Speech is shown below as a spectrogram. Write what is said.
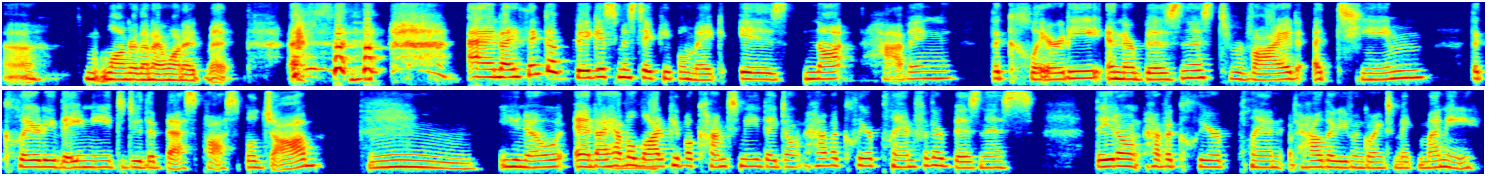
uh, longer than I want to admit. and I think the biggest mistake people make is not having the clarity in their business to provide a team the clarity they need to do the best possible job. Mm. You know, and I have a mm. lot of people come to me, they don't have a clear plan for their business. They don't have a clear plan of how they're even going to make money.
